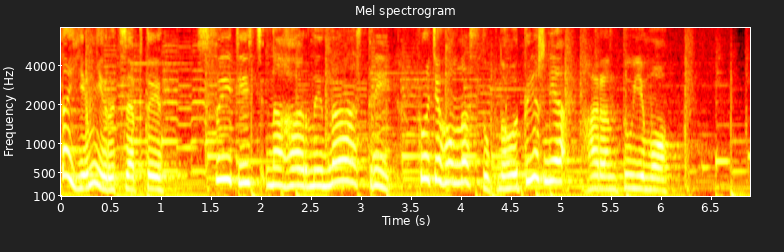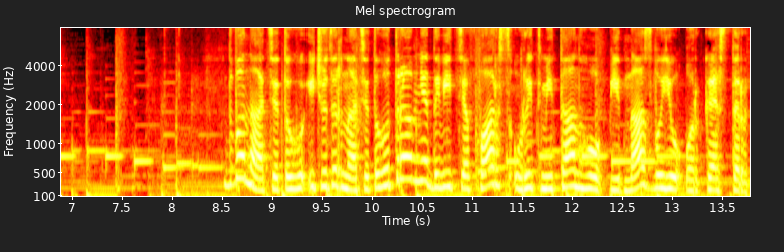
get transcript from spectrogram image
таємні рецепти. Ситість на гарний настрій протягом наступного тижня гарантуємо. 12 і 14 травня дивіться фарс у ритмі танго під назвою Оркестр.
